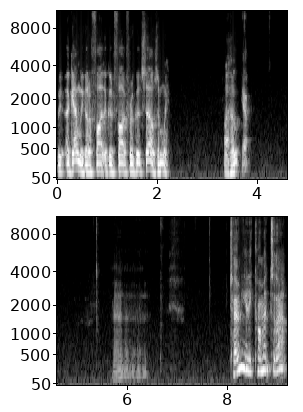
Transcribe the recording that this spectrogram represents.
we, again, we've got to fight the good fight for a good selves, haven't we? I hope. Yeah. Uh, Tony, any comment to that?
